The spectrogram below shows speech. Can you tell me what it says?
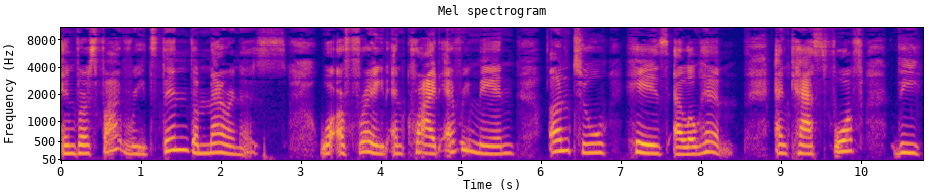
In verse 5 reads, Then the mariners were afraid and cried every man unto his Elohim, and cast forth the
